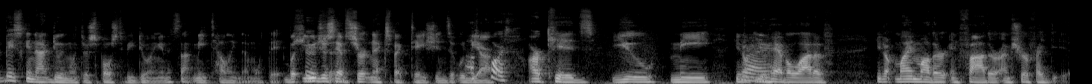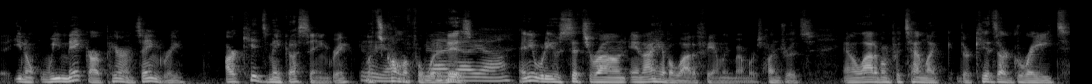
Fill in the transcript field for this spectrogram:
basically not doing what they're supposed to be doing, and it's not me telling them what they. But Sure, you just sure. have certain expectations. It would be our course. our kids, you, me. You know, you have a lot of, you know, my mother and father. I'm sure if I, you know, we make our parents angry. Our kids make us angry. Oh, Let's Oh, yeah. call it for what Yeah, it is. yeah, yeah. Anybody who sits around, and I have a lot of family members, hundreds, and a lot of them pretend like their kids are great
